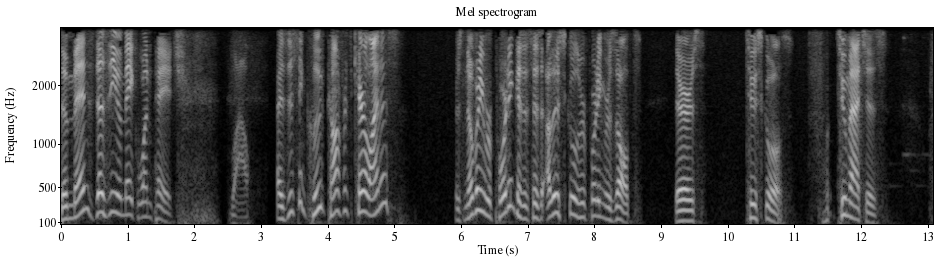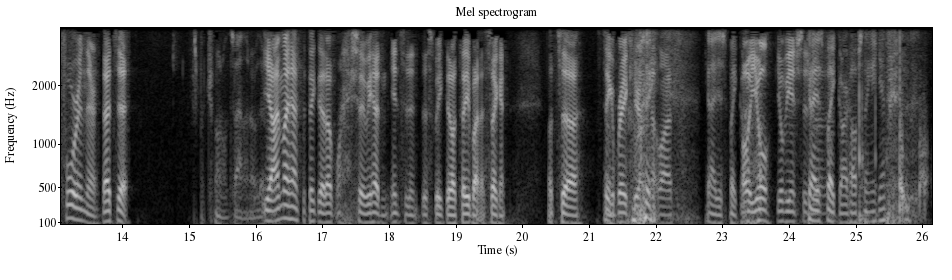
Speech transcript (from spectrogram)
The men's doesn't even make one page. Wow. Does this include Conference Carolinas? There's nobody reporting because it says other schools reporting results. There's two schools, two matches, four in there. That's it. Just put your phone on silent over there. Yeah, I might have to pick that up. Actually, we had an incident this week that I'll tell you about in a second. Let's uh let's take a break here on that live. Can I just play? Oh, you'll you'll be interested. Can I in just play Garthoff's thing again?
